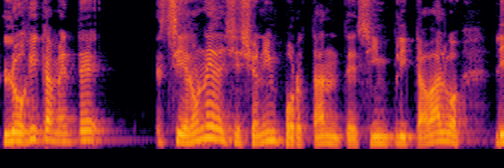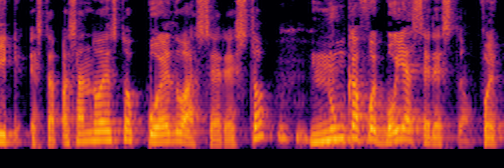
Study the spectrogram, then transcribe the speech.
Lógicamente, si era una decisión importante, si implicaba algo, Lick, está pasando esto, puedo hacer esto, nunca fue, voy a hacer esto, fue,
